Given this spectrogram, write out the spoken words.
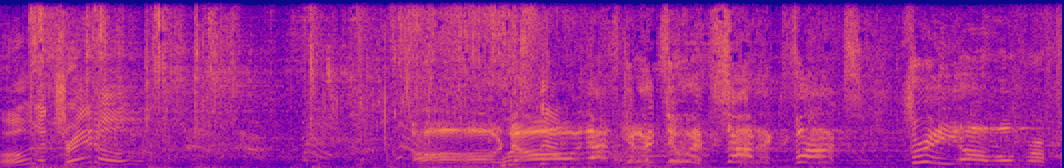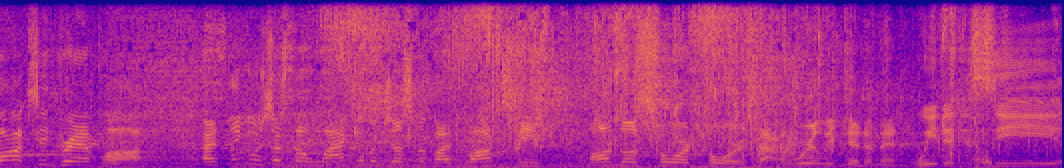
Oh, the Trado! Oh no, that? that's gonna do it, Sonic Fox! 3-0 over a Foxy Grandpa. I think it was just a lack of adjustment by Foxy on those forward fours that really did him in. We didn't see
